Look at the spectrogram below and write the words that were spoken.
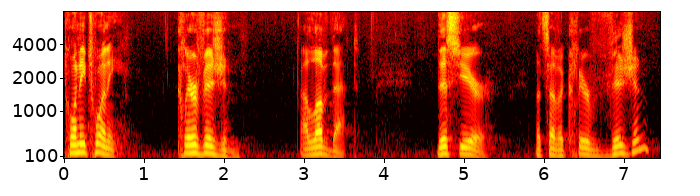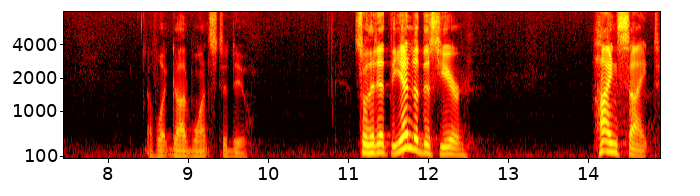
2020, clear vision. I love that. This year, let's have a clear vision of what God wants to do. So that at the end of this year, hindsight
